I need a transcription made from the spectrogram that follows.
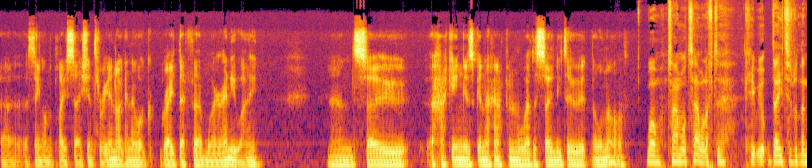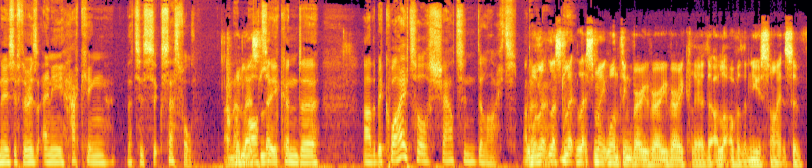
uh, thing on the PlayStation 3 are not going to upgrade their firmware anyway, and so hacking is going to happen whether Sony do it or not. Well, time will tell. We'll have to keep you updated with the news if there is any hacking that is successful, and then Marty let, can. Uh, Either be quiet or shout in delight. Well, let, us let, let's make one thing very, very, very clear that a lot of other news sites have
